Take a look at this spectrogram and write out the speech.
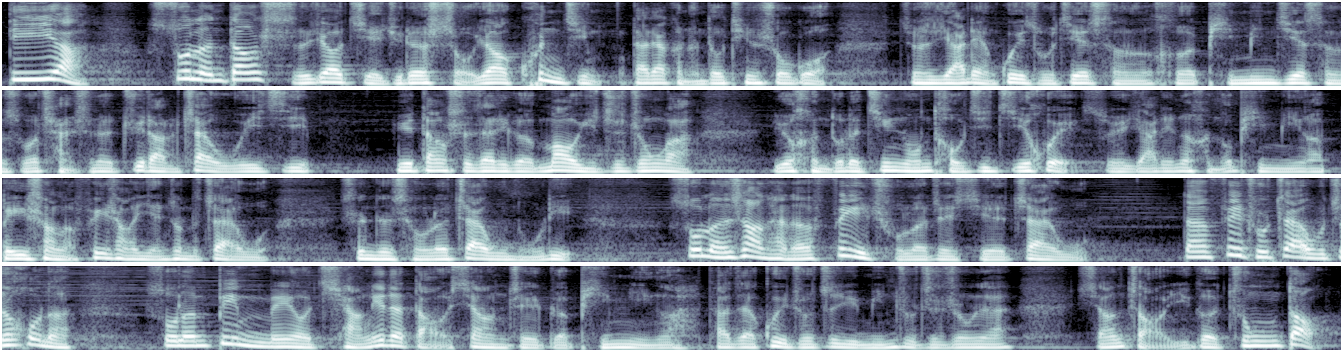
第一啊。苏伦当时要解决的首要困境，大家可能都听说过，就是雅典贵族阶层和平民阶层所产生的巨大的债务危机。因为当时在这个贸易之中啊，有很多的金融投机机会，所以雅典的很多平民啊背上了非常严重的债务，甚至成为了债务奴隶。苏伦上台呢，废除了这些债务，但废除债务之后呢，苏伦并没有强烈的导向这个平民啊，他在贵族之与民主之中呢，想找一个中道。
